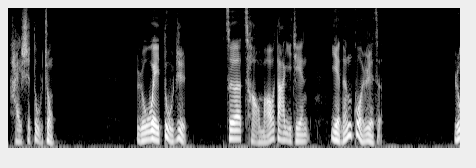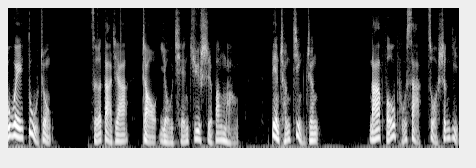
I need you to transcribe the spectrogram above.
还是度众。如为度日，则草茅搭一间也能过日子；如为度众，则大家找有钱居士帮忙，变成竞争。拿佛菩萨做生意，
